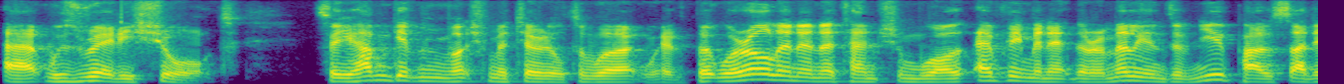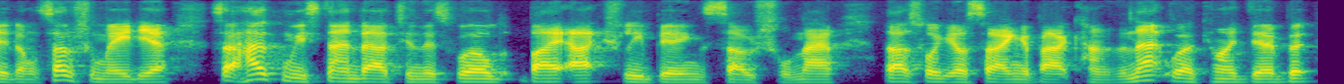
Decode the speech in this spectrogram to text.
uh, was really short. So you haven't given much material to work with, but we're all in an attention war. Every minute there are millions of new posts added on social media. So how can we stand out in this world by actually being social? Now, that's what you're saying about kind of the network idea, but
